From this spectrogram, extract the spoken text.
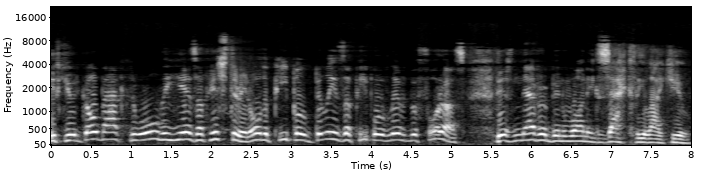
If you'd go back through all the years of history and all the people, billions of people who've lived before us, there's never been one exactly like you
